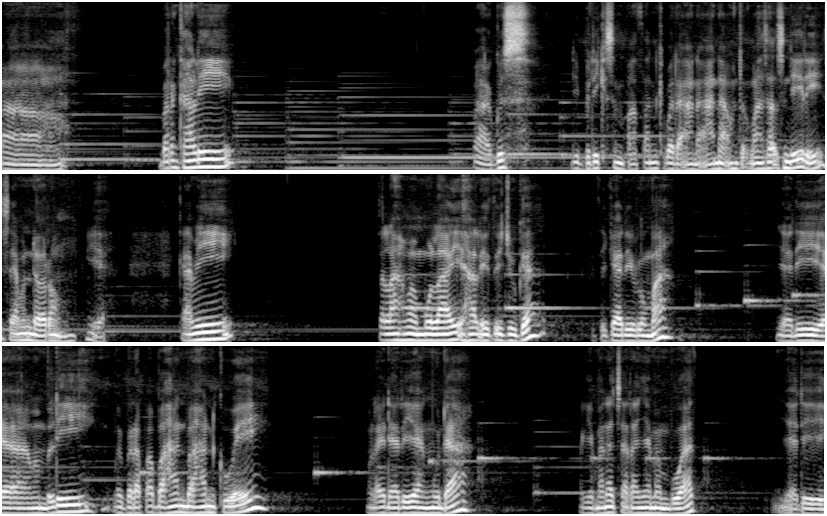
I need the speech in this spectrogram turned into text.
uh, Barangkali bagus diberi kesempatan kepada anak-anak untuk masak sendiri. Saya mendorong, ya. Kami telah memulai hal itu juga ketika di rumah. Jadi uh, membeli beberapa bahan-bahan kue, mulai dari yang mudah, bagaimana caranya membuat. Jadi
